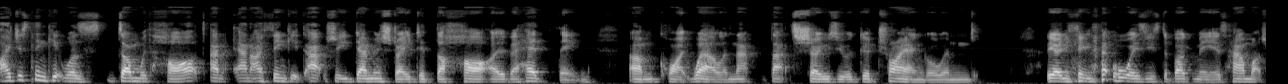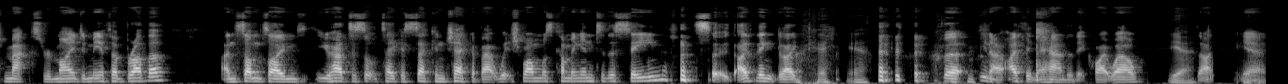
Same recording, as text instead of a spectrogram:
I just think it was done with heart, and and I think it actually demonstrated the heart over head thing um, quite well, and that that shows you a good triangle. And the only thing that always used to bug me is how much Max reminded me of her brother, and sometimes you had to sort of take a second check about which one was coming into the scene. so I think like, okay, yeah, but you know, I think they handled it quite well. Yeah, yeah. yeah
